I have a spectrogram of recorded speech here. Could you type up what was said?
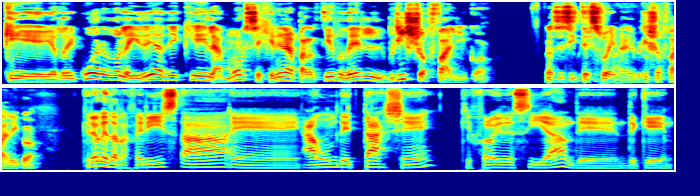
que recuerdo la idea de que el amor se genera a partir del brillo fálico. No sé si te suena el brillo fálico. Creo que te referís a, eh, a un detalle que Freud decía de, que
